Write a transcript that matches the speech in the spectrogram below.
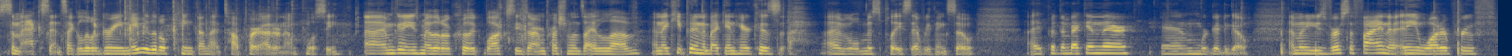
some accents, like a little green, maybe a little pink on that top part. I don't know. We'll see. Uh, I'm going to use my little acrylic blocks. These are impression ones I love. And I keep putting them back in here because I will misplace everything. So I put them back in there and we're good to go. I'm going to use VersaFine. Any waterproof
